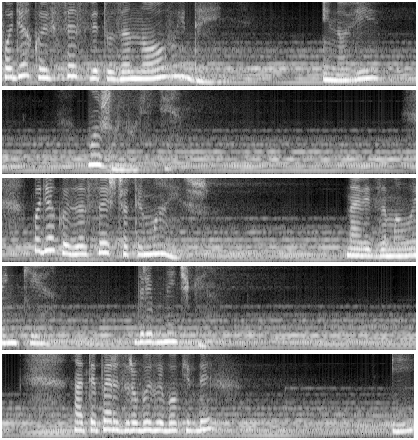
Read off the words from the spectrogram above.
Подякуй Всесвіту за новий день і нові можливості. Подякуй за все, що ти маєш, навіть за маленькі дрібнички. А тепер зроби глибокий вдих і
